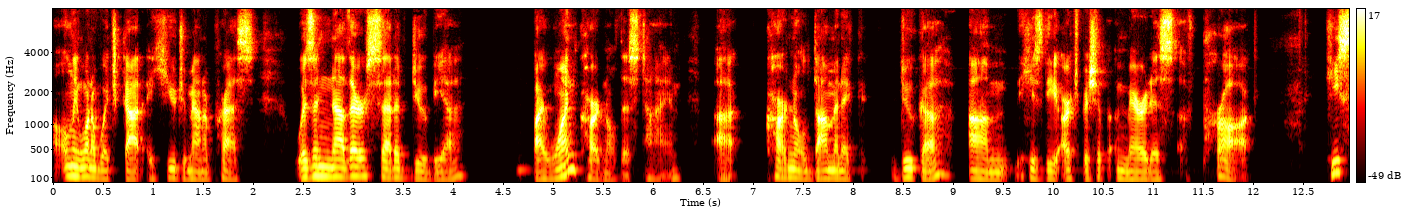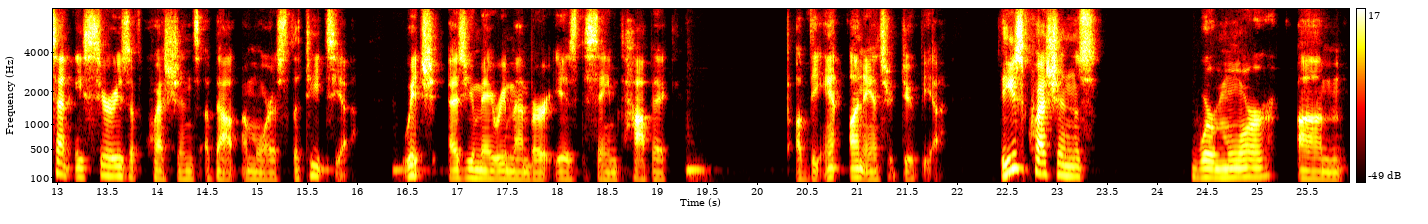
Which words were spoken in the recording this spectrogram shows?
only one of which got a huge amount of press was another set of dubia by one cardinal this time uh, cardinal dominic Duka um, he's the archbishop emeritus of prague. He sent a series of questions about amoris laetitia which as you may remember is the same topic of the unanswered dubia. These questions were more um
